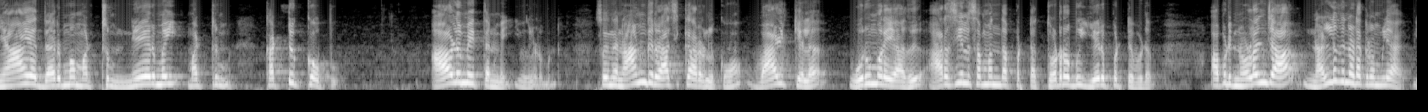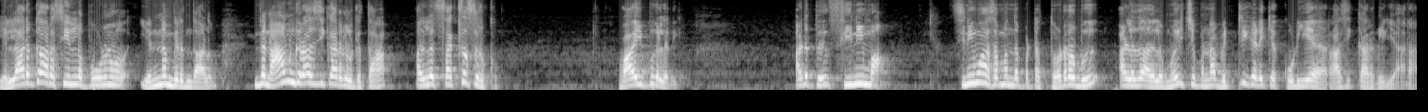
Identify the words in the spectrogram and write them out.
நியாய தர்மம் மற்றும் நேர்மை மற்றும் கட்டுக்கோப்பு ஆளுமைத்தன்மை இவர்களிடம் உண்டு. ஸோ இந்த நான்கு ராசிக்காரர்களுக்கும் வாழ்க்கையில் ஒரு முறையாவது அரசியல் சம்பந்தப்பட்ட தொடர்பு ஏற்பட்டு விடும். அப்படி நுழைஞ்சால் நல்லது நடக்கணும் இல்லையா? எல்லாருக்கும் அரசியலில் போகணும் எண்ணம் இருந்தாலும் இந்த நான்கு ராசிக்காரர்களுக்கு தான் அதில் சக்ஸஸ் இருக்கும். வாய்ப்புகள் அதிகம். அடுத்து சினிமா. சினிமா சம்மந்தப்பட்ட தொடர்பு அல்லது அதில் முயற்சி பண்ணால் வெற்றி கிடைக்கக்கூடிய ராசிக்காரர்கள் யாரா?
